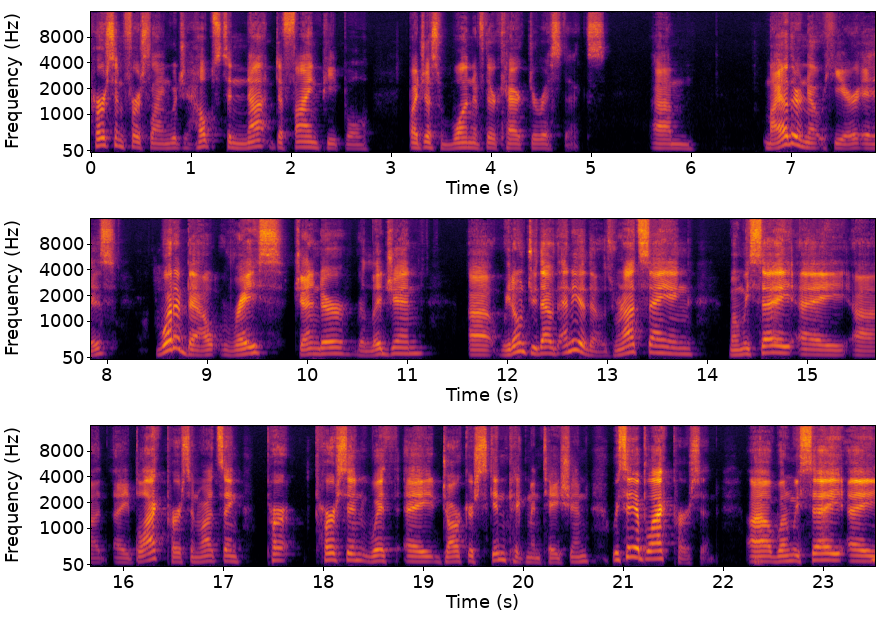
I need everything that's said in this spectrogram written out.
person first language helps to not define people by just one of their characteristics. Um, my other note here is what about race, gender, religion? Uh, we don't do that with any of those. We're not saying when we say a uh, a black person, we're not saying per person with a darker skin pigmentation. We say a black person. Uh, when we say a,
